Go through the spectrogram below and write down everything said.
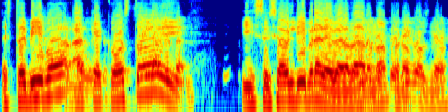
Estoy vivo, a qué costo y, y soy libre de verdad, ¿no? Pero pues no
